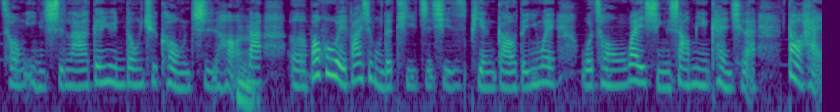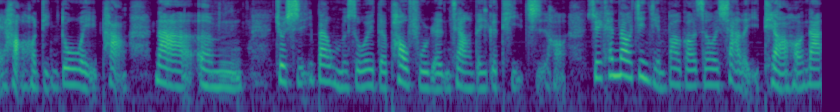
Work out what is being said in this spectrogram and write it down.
从饮食啦跟运动去控制哈。那呃，包括我也发现我的体脂其实是偏高的，因为我从外形上面看起来倒还好哈，顶多微胖。那嗯，就是一般我们所谓的泡芙人这样的一个体质哈，所以看到健检报告之后吓了一跳哈。那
